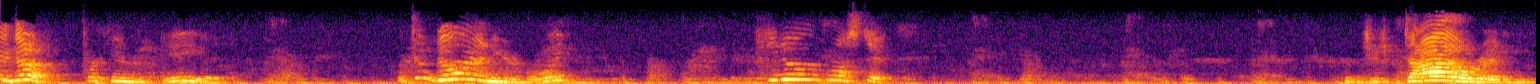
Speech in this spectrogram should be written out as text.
You got a freaking idiot. What you doing in here, boy? What you doing with my stick? Just die already.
